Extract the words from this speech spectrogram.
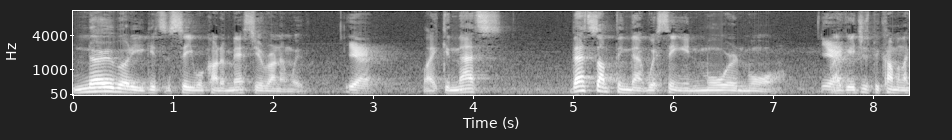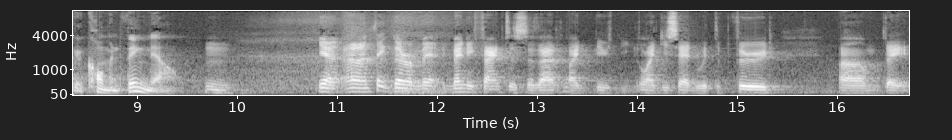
nobody gets to see what kind of mess you're running with. yeah, Like, and that's that's something that we're seeing more and more. Yeah. Like it's just becoming like a common thing now. Hmm. yeah. And I think there are many factors to that, like you, like you said, with the food. Um, they,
